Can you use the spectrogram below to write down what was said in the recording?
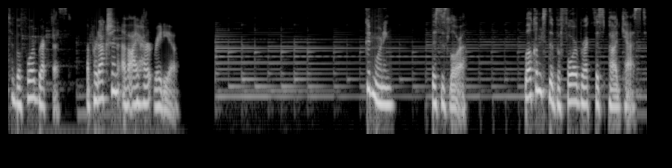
to Before Breakfast, a production of iHeartRadio. Good morning. This is Laura. Welcome to the Before Breakfast podcast.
